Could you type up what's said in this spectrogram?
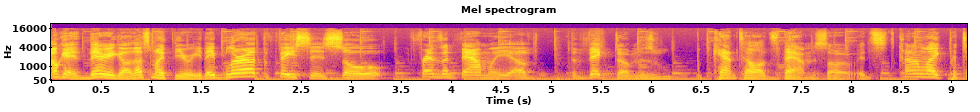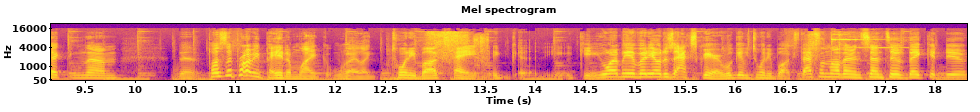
Okay, there you go. That's my theory. They blur out the faces so friends and family of the victims can't tell it's them. So it's kind of like protecting them. Then, plus, they probably paid him like what, like 20 bucks. Hey, you want to be in a video? Just act scared. We'll give you 20 bucks. That's another incentive they could do.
